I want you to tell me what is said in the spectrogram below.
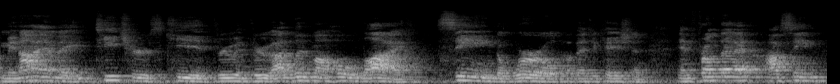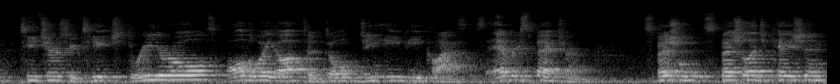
I mean, I am a teacher's kid through and through. I lived my whole life seeing the world of education. And from that, I've seen teachers who teach three year olds all the way up to adult GED classes, every spectrum. Special, special education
